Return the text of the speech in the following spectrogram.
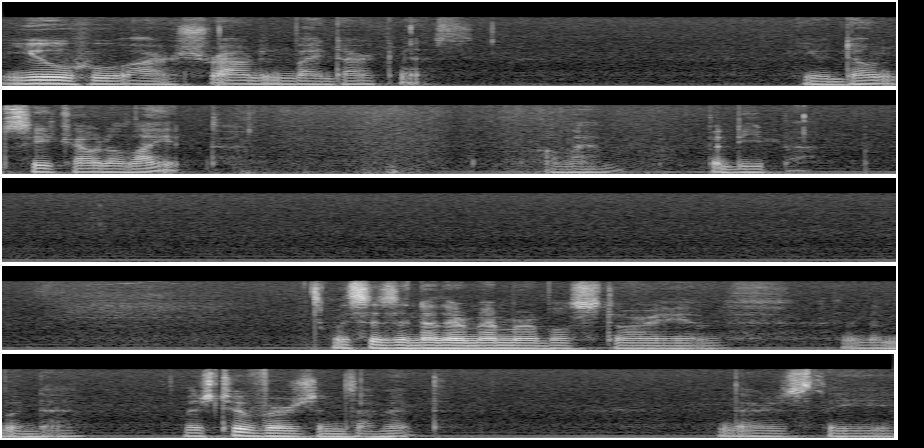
you who are shrouded by darkness. You don't seek out a light, a lamp, padipa. This is another memorable story of the Buddha. There's two versions of it. There's the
